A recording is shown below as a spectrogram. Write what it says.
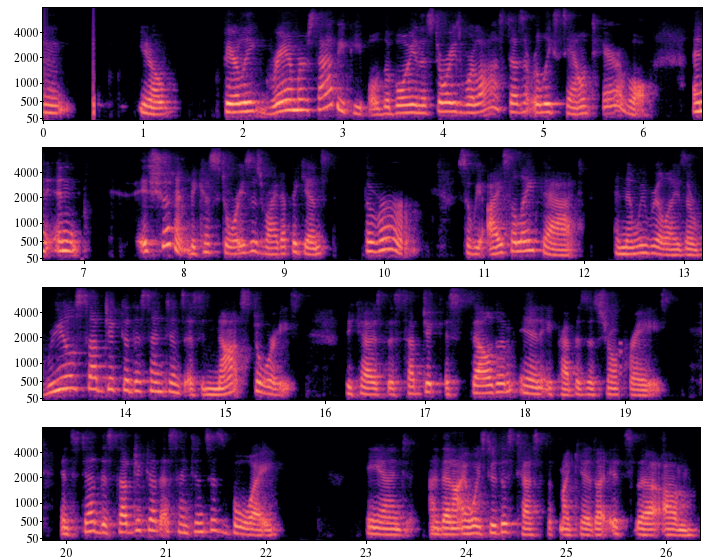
you know, fairly grammar savvy people, the boy in the stories were lost doesn't really sound terrible. And, and it shouldn't because stories is right up against the verb. So we isolate that and then we realize a real subject of the sentence is not stories because the subject is seldom in a prepositional phrase. Instead, the subject of that sentence is boy. And, and then I always do this test with my kids. It's the, um,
